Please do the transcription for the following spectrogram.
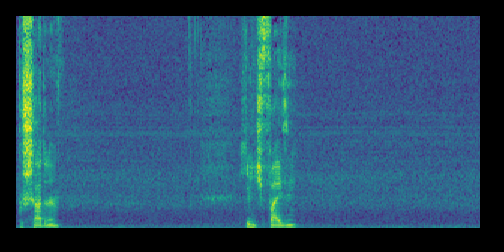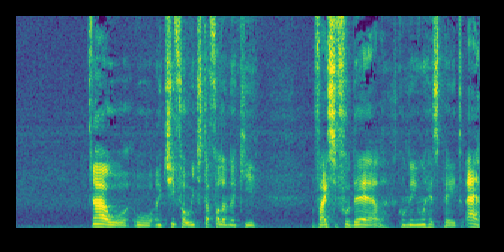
Puxado, né? O que a gente faz, hein? Ah, o, o Antifa Weed tá falando aqui. Vai se fuder ela, com nenhum respeito. É,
